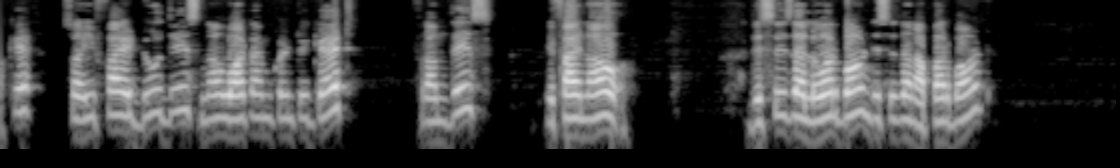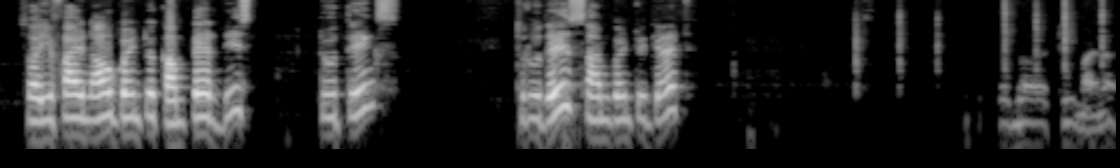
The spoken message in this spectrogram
Okay. So if I do this, now what I am going to get from this, if I now, this is a lower bound, this is an upper bound. So if I now going to compare these two things through this, I am going to get t minus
